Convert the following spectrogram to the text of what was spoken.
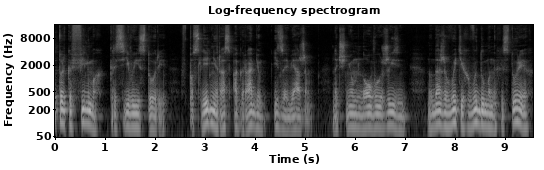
только в фильмах красивые истории. В последний раз ограбим и завяжем. Начнем новую жизнь. Но даже в этих выдуманных историях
